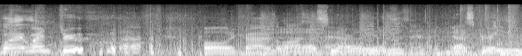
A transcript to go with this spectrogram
what I went through. holy crap, it Yeah, awesome, that's man. gnarly. That's crazy.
